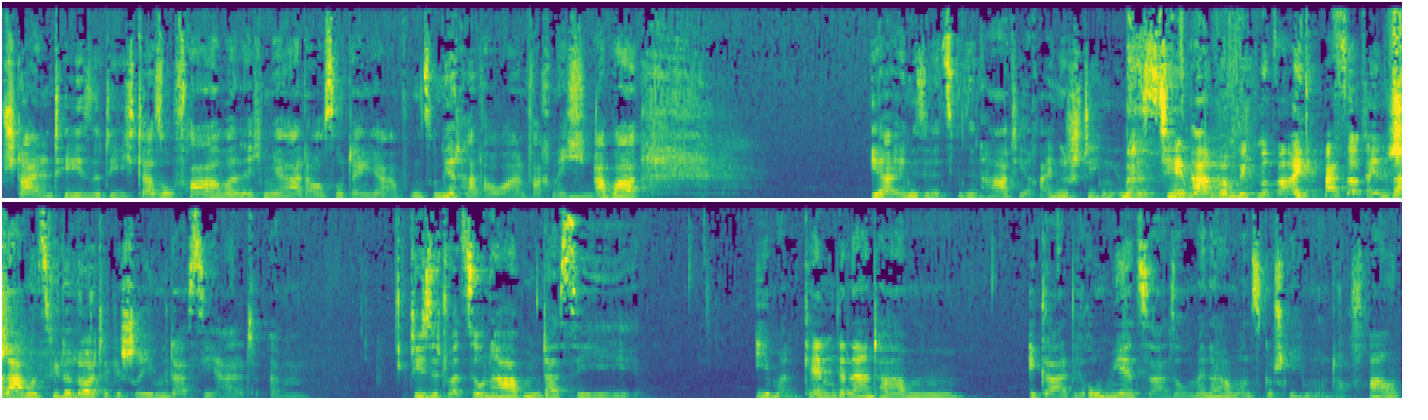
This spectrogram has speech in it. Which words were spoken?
steilen These, die ich da so fahre, weil ich mir halt auch so denke, ja, funktioniert halt auch einfach nicht. Aber ja, irgendwie sind wir jetzt ein bisschen hart hier reingestiegen in das Thema. Einfach mitten rein. Also auf jeden Fall haben uns viele Leute geschrieben, dass sie halt ähm, die Situation haben, dass sie jemanden kennengelernt haben, egal wie rum jetzt, also Männer haben uns geschrieben und auch Frauen.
